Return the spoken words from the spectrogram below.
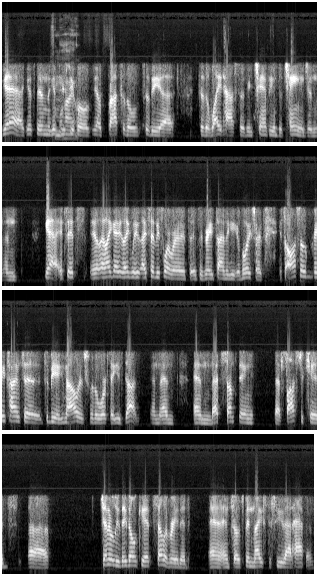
Yeah, it gets them From these Ohio. people you know brought to the to the uh, to the White House to be champions of change and and yeah, it's it's you know, like I like I said before, where it's it's a great time to get your voice heard. It's also a great time to to be acknowledged for the work that you've done, and and and that's something that foster kids uh, generally they don't get celebrated, and, and so it's been nice to see that happen.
